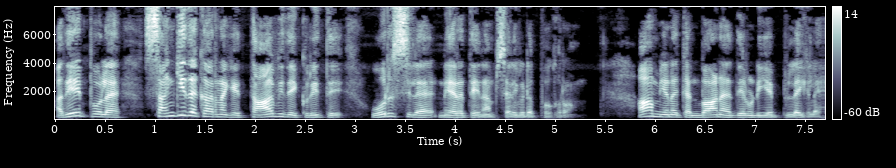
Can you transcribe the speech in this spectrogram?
அதே போல சங்கீதக்காரனாகிய தாவிதை குறித்து ஒரு சில நேரத்தை நாம் செலவிடப் போகிறோம். ஆம் எனக்கு அன்பான தேவனுடைய பிள்ளைகளே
